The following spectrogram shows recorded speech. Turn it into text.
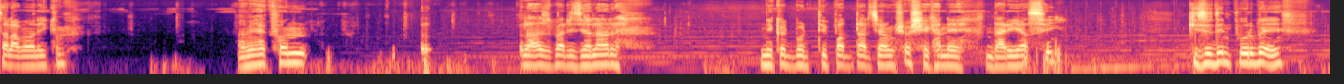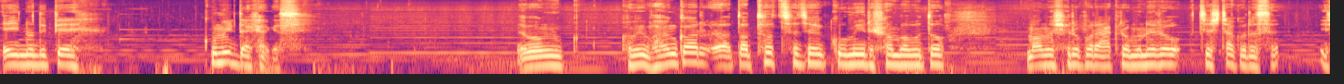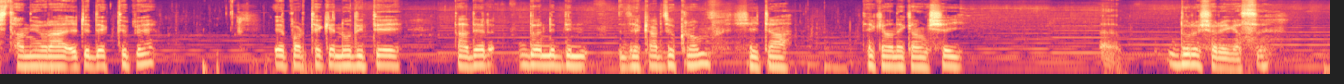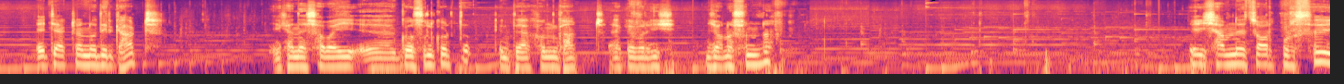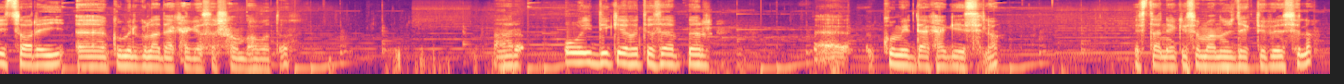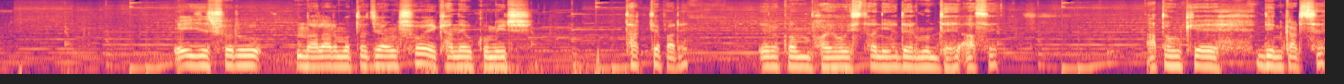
সালামু আলাইকুম। আমি এখন রাজবাড়ী জেলার নিকটবর্তী পদ্মার যে অংশ, সেখানে দাঁড়িয়ে আছি। কিছুদিন পূর্বে এই নদীতে কুমির দেখা গেছে। এবং খুবই ভয়ঙ্কর তথ্য হচ্ছে যে কুমির সম্ভবত মানুষের উপর আক্রমণেরও চেষ্টা করেছে। স্থানীয়রা এটি দেখতে পেয়ে এরপর থেকে নদীতে তাদের দৈনন্দিন যে কার্যক্রম, সেটা থেকে অনেকাংশেই দূরে সরে গেছে। এটা একটা নদীর ঘাট। এখানে সবাই গোসল করত, কিন্তু এখন ঘাট একেবারেই জনশূন্য। এই সামনে চর পড়ছে, এই চরেই কুমিরগুলা দেখা গেছে সম্ভবত। আর ওই দিকে হইতেছে আপনার কুমির দেখা গিয়েছিল। স্থানীয় কিছু মানুষ দেখতে পেয়েছিল। এই যে সরু নালার মতো যে অংশ, এখানেও কুমির থাকতে পারে। এরকম ভয় স্থানীয়দের মধ্যে আছে। আতঙ্কে দিন কাটছে।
